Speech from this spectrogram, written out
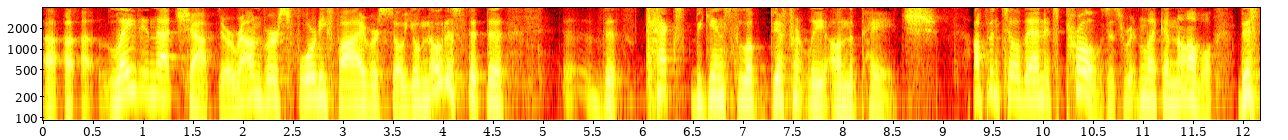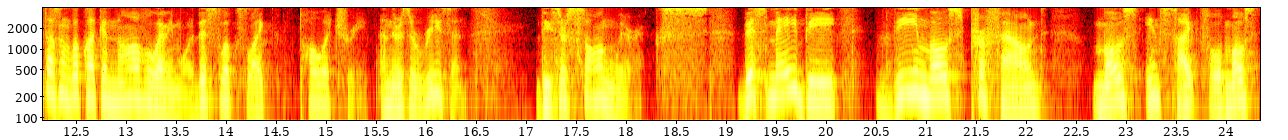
uh, uh, uh late in that chapter, around verse 45 or so, you'll notice that the, the text begins to look differently on the page. Up until then, it's prose. It's written like a novel. This doesn't look like a novel anymore. This looks like poetry. And there's a reason. These are song lyrics. This may be the most profound, most insightful, most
